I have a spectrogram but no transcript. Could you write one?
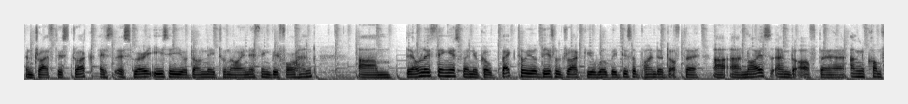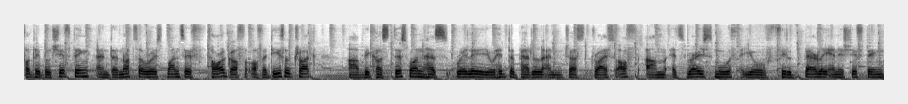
and drive this truck. It's, very easy, you don't need to know anything beforehand. Um, the only thing is when you go back to your diesel truck, you will be disappointed of the uh, uh, noise and of the uncomfortable shifting and the not so responsive torque of, of a diesel truck. Uh, because this one has really, you hit the pedal and just drives off. Um, it's very smooth, you feel barely any shifting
